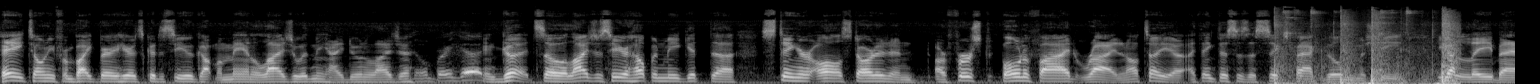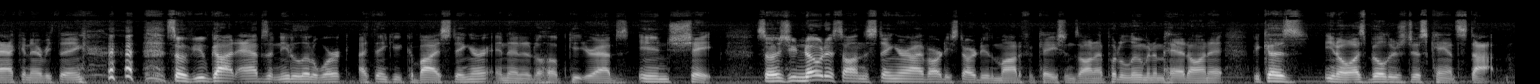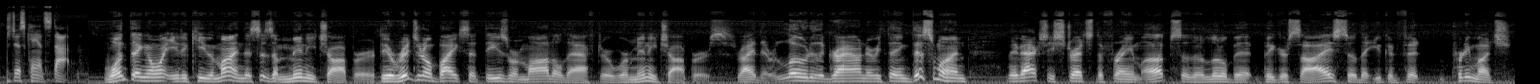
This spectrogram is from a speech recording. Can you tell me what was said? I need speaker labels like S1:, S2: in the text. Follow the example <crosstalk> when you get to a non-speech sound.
S1: Hey, Tony from Bikeberry here. It's good to see you. Got my man Elijah with me. How you doing, Elijah?
S2: Doing pretty good.
S1: And good. So Elijah's here helping me get the Stinger all started and our first bona fide ride. And I'll tell you, I think this is a six-pack building machine. You got to lay back and everything. <laughs> so if you've got abs that need a little work, I think you could buy a Stinger and then it'll help get your abs in shape. So as you notice on the Stinger, I've already started to do the modifications on it. I put aluminum head on it because, you know, us builders just can't stop.
S3: Just can't stop.
S1: One thing I want you to keep in mind, this is a mini chopper. The original bikes that these were modeled after were mini choppers, right? They were low to the ground, everything. This one, they've actually stretched the frame up so they're a little bit bigger size so that you can fit pretty much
